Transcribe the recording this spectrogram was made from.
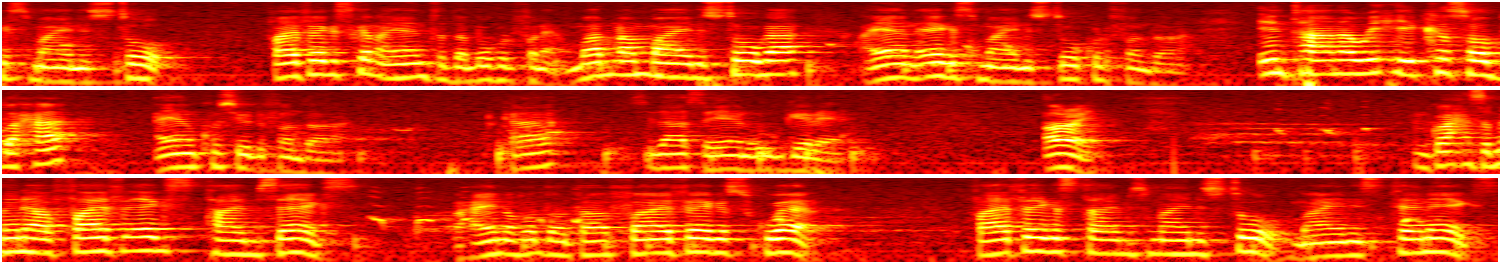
x minus two. Five x kan ayaan inta dambe ku dhufanaya. Marna minus two ga ayaan x minus two ku dhufan doonaa. Intaana wixii ka soo baxa ayaan ku sii dhufan doonaa. Marka sidaas ayaan u gelaya alright marka waxaan sameynayaa five x times x. Waxay noqon doontaa five x square. Five x times minus two minus ten x.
